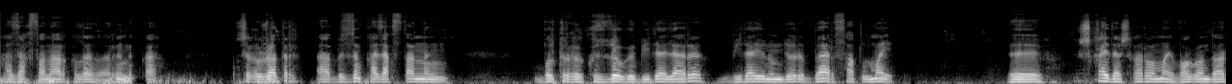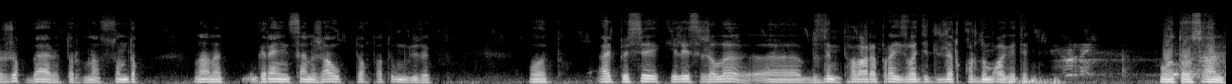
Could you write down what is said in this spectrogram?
қазақстан арқылы рынокқа шығып жатыр. А біздің қазақстанның былтырғы күздегі бидайлары бидай өнімдері бәрі сатылмай ә, ешқайда шығарылмай вагондары жоқ бәрі тұр. Мына сұмдық мынаны границаны жауып тоқтатуымыз керек. Вот. Әйтпесе келесі жылы ә, біздің товаропроизводительдер құрдымға кетеді. Вот осыған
